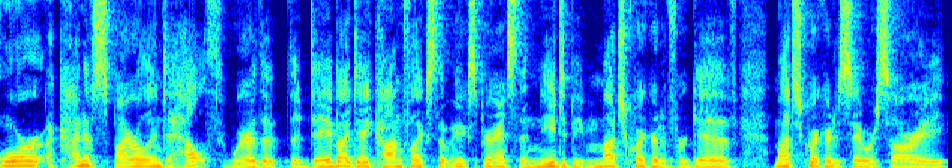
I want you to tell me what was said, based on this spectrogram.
or a kind of spiral into health where the, the day by day conflicts that we experience, the need to be much quicker to forgive, much quicker to say we're sorry,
